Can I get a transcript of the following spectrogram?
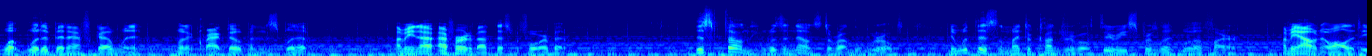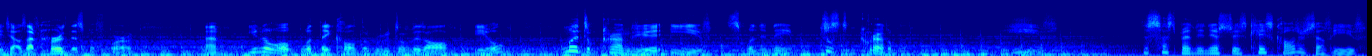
what would have been Africa when it when it cracked open and split up? I mean, I, have heard about this before, but this founding was announced around the world, and with this, the mitochondrial theory spread like wildfire. I mean, I don't know all the details. I've heard this before. Um, you know what they call the root of it all? Evil? Mitochondria Eve. Splendid name. Just incredible. Eve? The suspect in yesterday's case called herself Eve.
